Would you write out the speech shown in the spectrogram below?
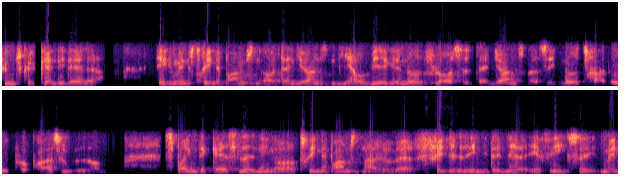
fynske kandidater, ikke mindst Trine Bremsen og Dan Jørgensen, de har jo virket noget flosset. Dan Jørgensen har set noget træt ud på pressemødet om sprængte gasledning, og Trine Bremsen har jo været fedtet ind i den her FE-sag. Men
